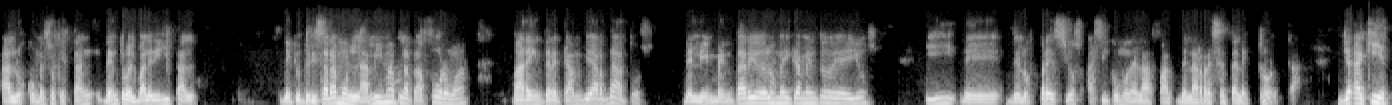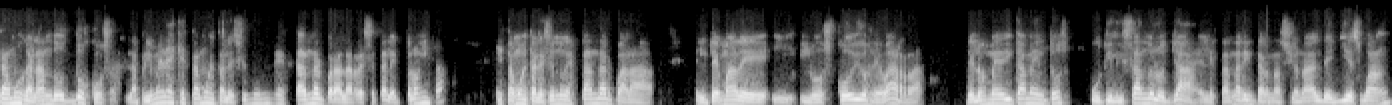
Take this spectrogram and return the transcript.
a los comercios que están dentro del Vale Digital de que utilizáramos la misma plataforma para intercambiar datos del inventario de los medicamentos de ellos y de, de los precios, así como de la, de la receta electrónica. Ya aquí estamos ganando dos cosas. La primera es que estamos estableciendo un estándar para la receta electrónica, estamos estableciendo un estándar para el tema de los códigos de barra de los medicamentos, utilizándolo ya, el estándar internacional de GS1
